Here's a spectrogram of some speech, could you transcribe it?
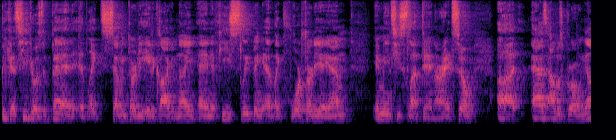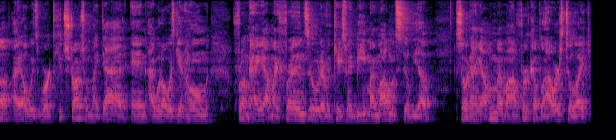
because he goes to bed at like 7:30, 8 o'clock at night, and if he's sleeping at like 4:30 a.m., it means he slept in. All right, so. Uh, as I was growing up, I always worked construction with my dad, and I would always get home from hanging out with my friends or whatever the case may be. My mom would still be up, so I'd hang out with my mom for a couple hours till like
